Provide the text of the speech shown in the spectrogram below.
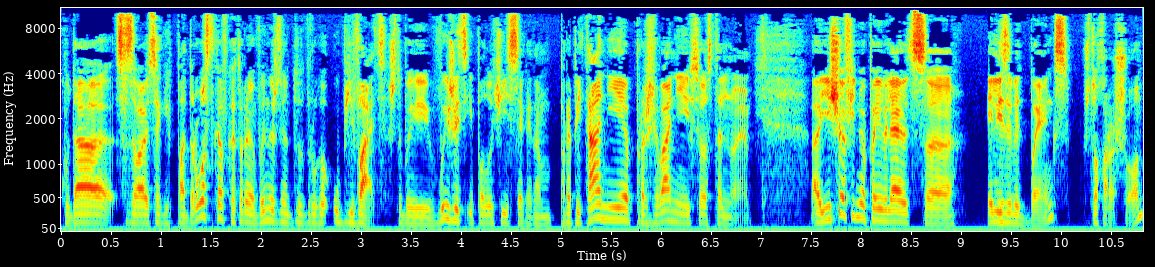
куда созывают всяких подростков, которые вынуждены друг друга убивать, чтобы выжить и получить всякое там пропитание, проживание и все остальное. А Еще в фильме появляются Элизабет Бэнкс, что хорошо,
